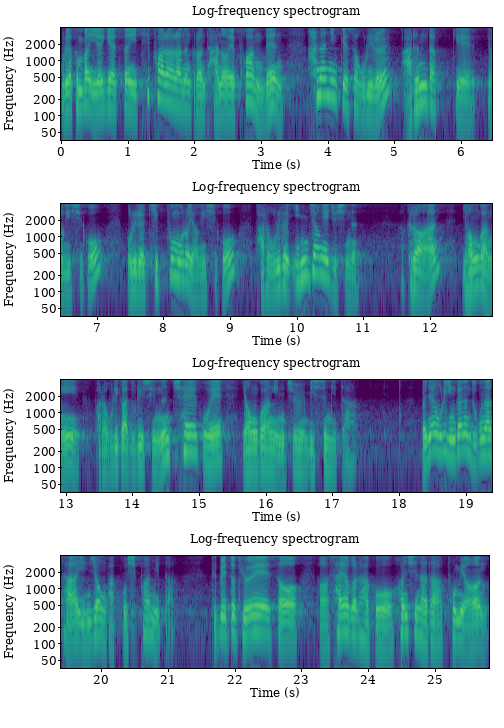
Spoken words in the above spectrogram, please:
우리가 금방 이야기했던 이 티파라라는 그런 단어에 포함된 하나님께서 우리를 아름답게 여기시고 우리를 기쁨으로 여기시고 바로 우리를 인정해 주시는 그러한 영광이 바로 우리가 누릴 수 있는 최고의 영광인 줄 믿습니다. 왜냐하면 우리 인간은 누구나 다 인정받고 싶어 합니다. 특별히 또 교회에서 어, 사역을 하고 헌신하다 보면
